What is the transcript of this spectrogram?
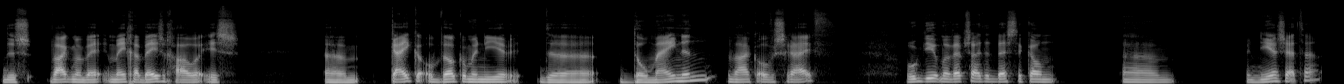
Dus waar ik me mee ga bezighouden is ehm, kijken op welke manier de domeinen waar ik over schrijf, hoe ik die op mijn website het beste kan ehm, neerzetten,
